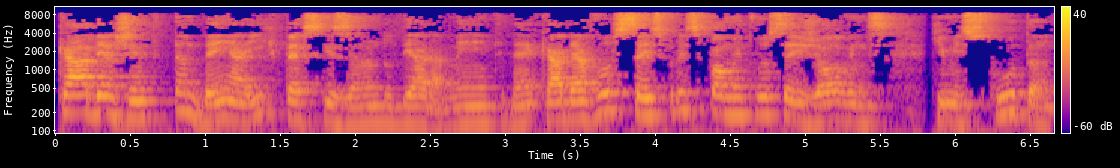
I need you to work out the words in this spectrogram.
cabe a gente também a ir pesquisando diariamente, né? cabe a vocês, principalmente vocês jovens que me escutam,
